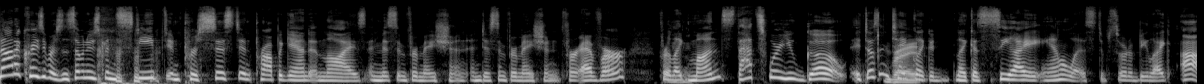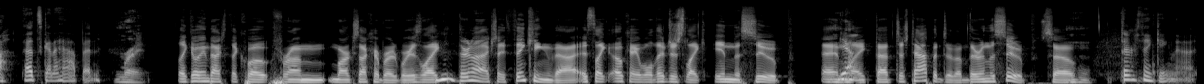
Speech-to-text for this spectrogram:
not a crazy person, someone who's been steeped in persistent propaganda and lies and misinformation and disinformation forever for like months. That's where you go. It doesn't take Right. like a like a CIA analyst to sort of be like, ah, that's going to happen. Right. like going back to the quote from Mark Zuckerberg, where he's like, Mm-hmm. they're not actually thinking that. It's like, okay, well, they're just like in the soup. And Yeah. like that just happened to them. They're in the soup. So They're thinking that.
